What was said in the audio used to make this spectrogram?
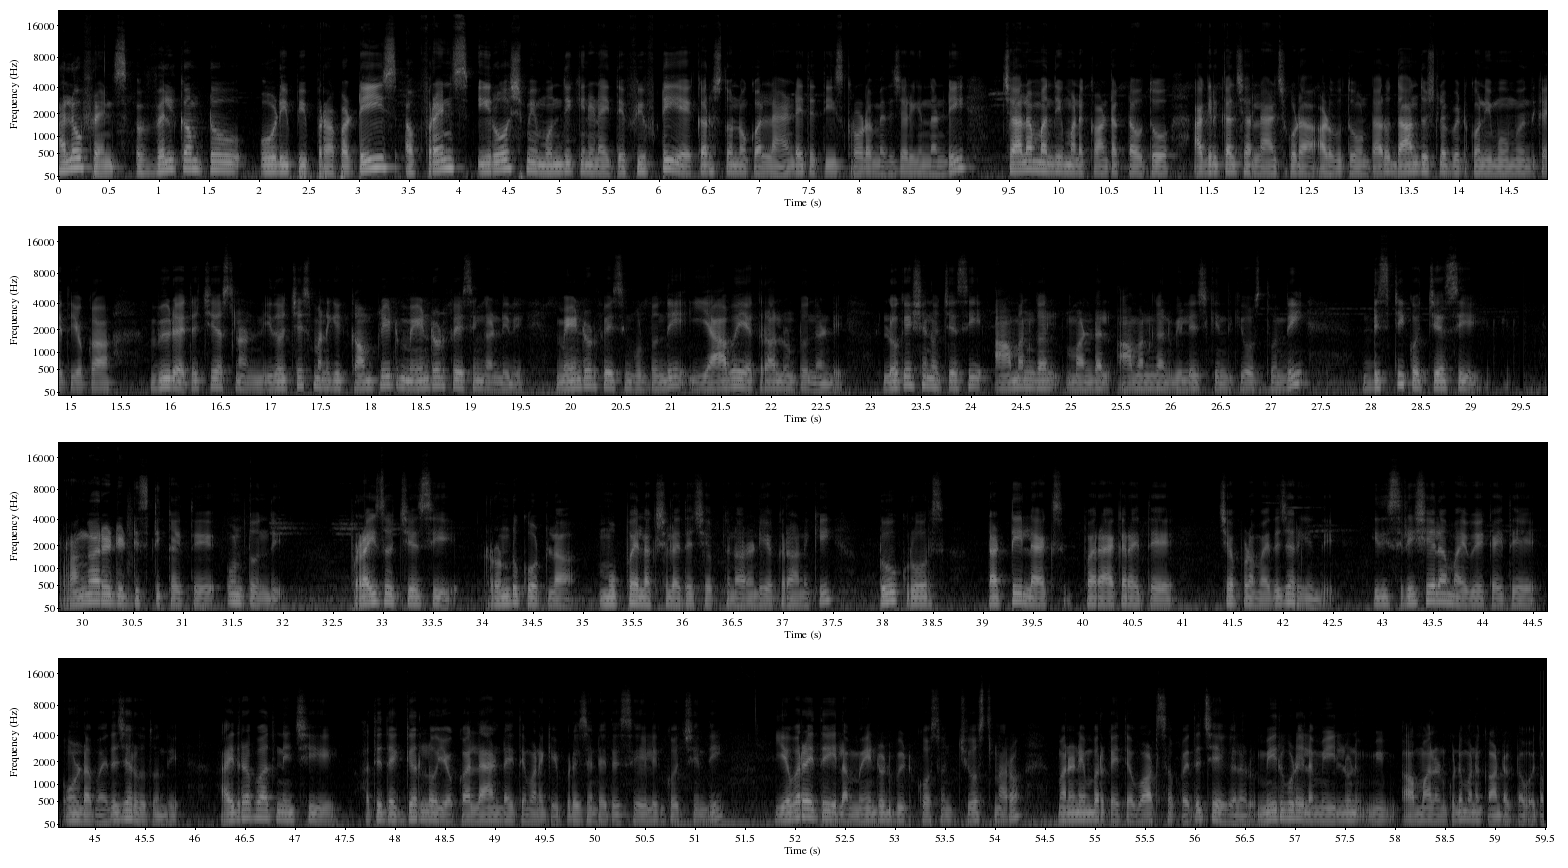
Hello friends welcome to O D P properties friends ఈరోజు మీ ముందుకి నేనైతే ఫిఫ్టీ ఏకర్స్తో ఒక ల్యాండ్ అయితే తీసుకురావడం అయితే జరిగిందండి. చాలామంది మనకు కాంటాక్ట్ అవుతూ అగ్రికల్చర్ ల్యాండ్స్ కూడా అడుగుతూ ఉంటారు. దాని దృష్టిలో పెట్టుకొని మీ ముందుకు అయితే ఈ యొక్క వీడియో అయితే చేస్తున్నాను ఇది వచ్చేసి మనకి కంప్లీట్ మెయిన్ రోడ్ ఫేసింగ్ అండి ఇది. మెయిన్ రోడ్ ఫేసింగ్ ఉంటుంది యాభై ఎకరాలు ఉంటుందండి. లొకేషన్ వచ్చేసి ఆమన్గల్ మండల్ ఆమన్గల్ విలేజ్ కిందికి వస్తుంది. డిస్టిక్ వచ్చేసి రంగారెడ్డి డిస్టిక్ అయితే ఉంటుంది. ప్రైస్ వచ్చేసి రెండు కోట్ల ముప్పై లక్షలు అయితే చెప్తున్నారండి ఎకరానికి. Two crores thirty lakhs per acre అయితే చెప్పడం అయితే జరిగింది. ఇది శ్రీశైలం హైవేకి అయితే ఉండడం అయితే జరుగుతుంది. హైదరాబాద్ నుంచి అతి దగ్గరలో యొక్క ల్యాండ్ అయితే మనకి ప్రజెంట్ అయితే సేలింగ్కి వచ్చింది. ఎవరైతే ఇలా మెయిన్ రోడ్ బీట్ కోసం చూస్తున్నారో మన నెంబర్కి అయితే వాట్సాప్ అయితే చేయగలరు. మీరు కూడా ఇలా మీ ఇల్లుని మీ అమ్మాలనుకుంటే మనం కాంటాక్ట్ అవ్వచ్చు.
